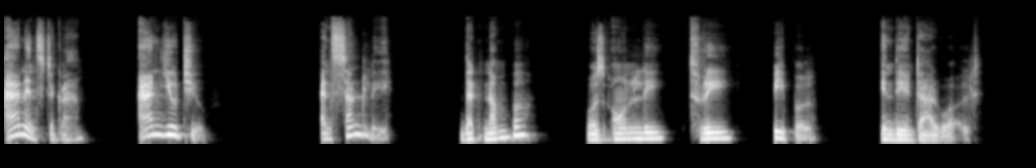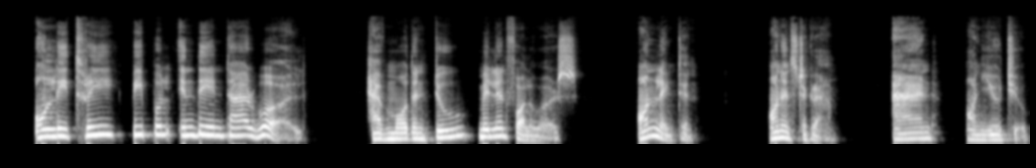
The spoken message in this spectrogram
and Instagram and YouTube? And suddenly, that number was only three people in the entire world. Only three people in the entire world have more than 2 million followers on LinkedIn, on Instagram, and on YouTube.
